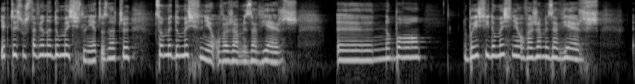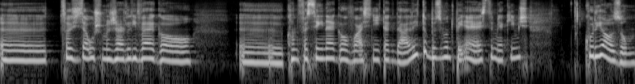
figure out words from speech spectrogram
jak to jest ustawione domyślnie, to znaczy, co my domyślnie uważamy za wiersz. E, no bo no bo jeśli domyślnie uważamy za wiersz coś załóżmy żarliwego, konfesyjnego właśnie i tak dalej, to bez wątpienia ja jestem jakimś kuriozum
